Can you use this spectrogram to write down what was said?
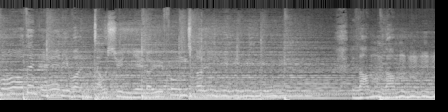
more than anyone，就算夜里风吹，凛凛。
